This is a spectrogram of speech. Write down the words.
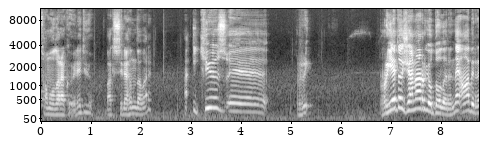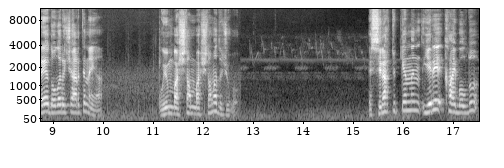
Tam olarak öyle diyor. Bak silahım da var. Ha, 200 eee Ri- Rio de Janeiro doları. Ne abi R dolar işareti ne ya? Oyun baştan başlamadı Cubo. E silah dükkanının yeri kayboldu.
